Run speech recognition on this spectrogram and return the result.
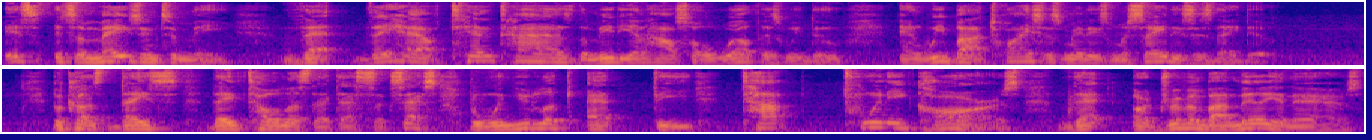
It's, it's amazing to me that they have 10 times the median household wealth as we do, and we buy twice as many Mercedes as they do because they they've told us that that's success. But when you look at the top 20 cars that are driven by millionaires,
